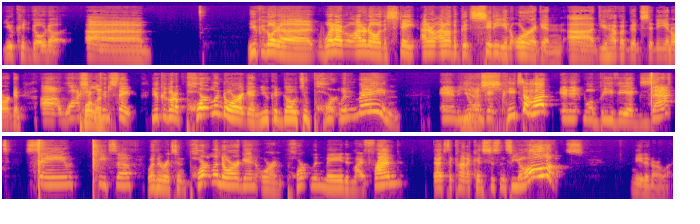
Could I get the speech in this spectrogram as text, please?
You could go to uh, you could go to whatever I don't know the state. I don't. I don't have a good city in Oregon. Uh, do you have a good city in Oregon? Uh, Washington Portland. State. You could go to Portland, Oregon. You could go to Portland, Maine, and you Yes. will get Pizza Hut, and it will be the exact same pizza, whether it's in Portland, Oregon, or in Portland, Maine. And my friend, that's the kind of consistency all of us need in our life.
